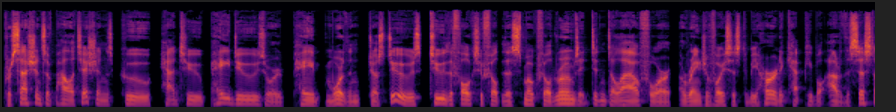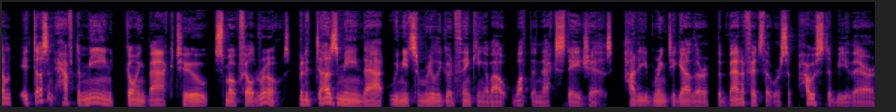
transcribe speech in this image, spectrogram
processions of politicians who had to pay dues or pay more than just dues to the folks who filled the smoke filled rooms. It didn't allow for a range of voices to be heard. It kept people out of the system. It doesn't have to mean going back to smoke filled rooms, but it does mean that we need some really good thinking about what the next stage is. How do you bring together the benefits that were supposed to be there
